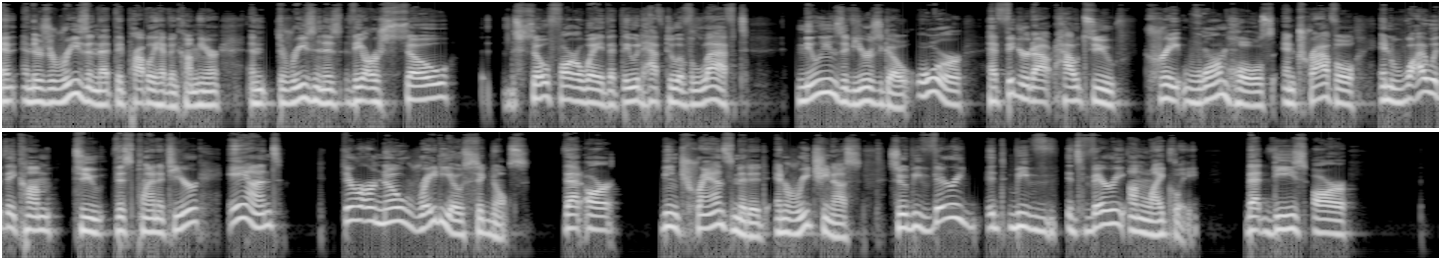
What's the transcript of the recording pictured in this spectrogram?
and and there's a reason that they probably haven't come here, and the reason is they are so so far away that they would have to have left millions of years ago, or have figured out how to create wormholes and travel. And why would they come to this planet here? And there are no radio signals that are being transmitted and reaching us. So it'd be very it be it's very unlikely that these are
